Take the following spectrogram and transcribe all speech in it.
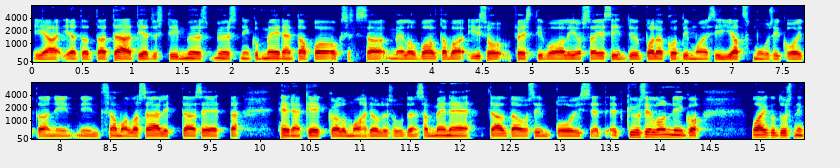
Ja, ja tota, tämä tietysti myös, myös niin kuin meidän tapauksessa, meillä on valtava iso festivaali, jossa esiintyy paljon kotimaisia jatsmuusikoita, niin, niin samalla säälittää se, että heidän keikkailumahdollisuutensa menee tältä osin pois. Et, et kyllä silloin niin kuin, vaikutus niin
